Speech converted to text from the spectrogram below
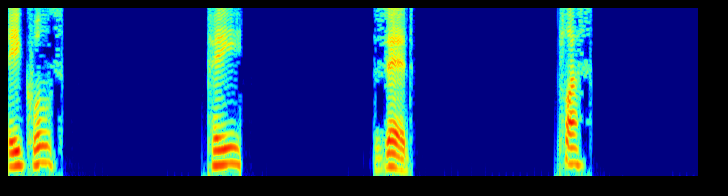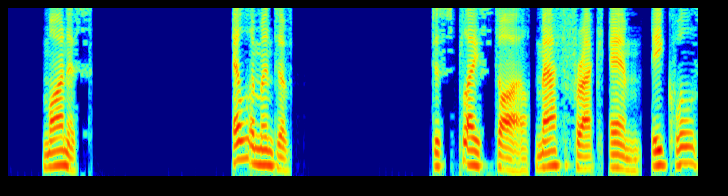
equals p z plus minus element of display style mathfrak m equals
